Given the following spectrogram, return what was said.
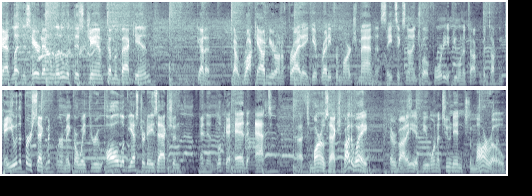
Chad letting his hair down a little with this jam coming back in. Gotta gotta rock out here on a Friday. Get ready for March Madness. 869-1240 if you want to talk. We've been talking KU in the first segment. We're gonna make our way through all of yesterday's action and then look ahead at uh, tomorrow's action. By the way, everybody, if you want to tune in tomorrow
